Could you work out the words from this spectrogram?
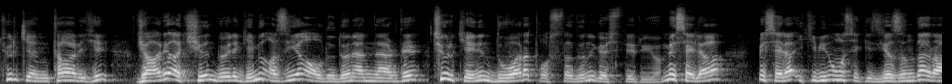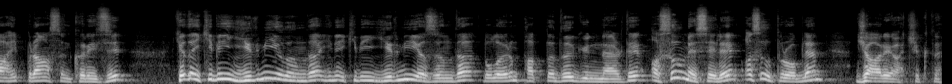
Türkiye'nin tarihi cari açığın böyle gemi azıya aldığı dönemlerde Türkiye'nin duvara tosladığını gösteriyor. Mesela Mesela 2018 yazında Rahip Brunson krizi ya da 2020 yılında yine 2020 yazında doların patladığı günlerde asıl mesele, asıl problem cari açıktı.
